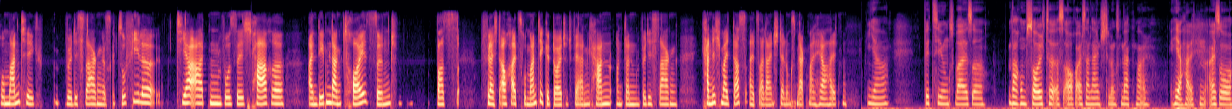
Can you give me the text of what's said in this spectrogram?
Romantik, würde ich sagen. Es gibt so viele Tierarten, wo sich Paare ein Leben lang treu sind, was vielleicht auch als Romantik gedeutet werden kann. Und dann würde ich sagen, kann ich mal das als Alleinstellungsmerkmal herhalten. Ja, beziehungsweise warum sollte es auch als Alleinstellungsmerkmal herhalten? Also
